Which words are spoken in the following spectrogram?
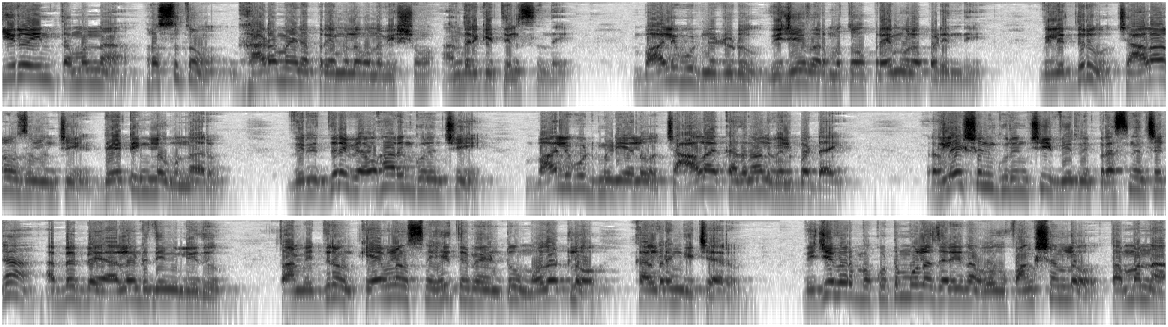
హీరోయిన్ తమన్నా ప్రస్తుతం గాఢమైన ప్రేమలో ఉన్న విషయం అందరికీ తెలిసిందే. బాలీవుడ్ నటుడు విజయ్ వర్మతో ప్రేమలో పడింది. వీళ్ళిద్దరూ చాలా రోజుల నుంచి డేటింగ్లో ఉన్నారు. వీరిద్దరి వ్యవహారం గురించి బాలీవుడ్ మీడియాలో చాలా కథనాలు వెలువడ్డాయి. రిలేషన్ గురించి వీరిని ప్రశ్నించగా అబ్బెబ్బాయి అలాంటిదేమీ లేదు. తామిద్దరం కేవలం స్నేహితులమే అంటూ మొదట్లో కలరంగిచ్చారు. విజయవర్మ కుటుంబంలో జరిగిన ఓ ఫంక్షన్లో తమన్నా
